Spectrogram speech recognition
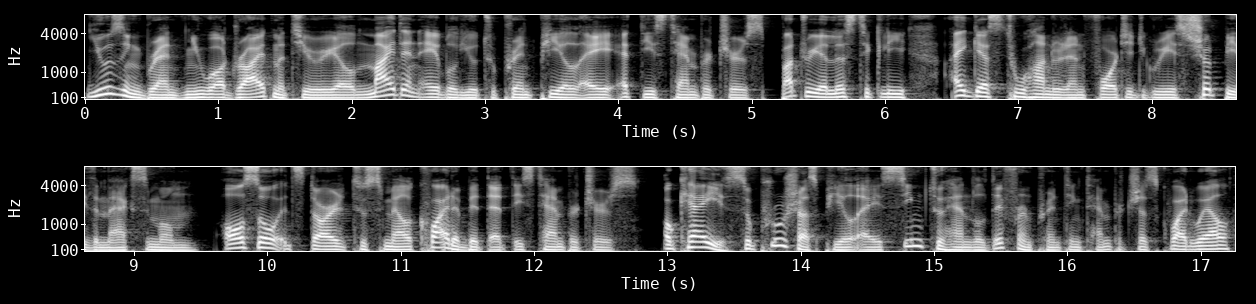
Using brand new or dried material might enable you to print PLA at these temperatures, but realistically, I guess 240 degrees should be the maximum. Also, it started to smell quite a bit at these temperatures. Okay, so Prusa's PLA seemed to handle different printing temperatures quite well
